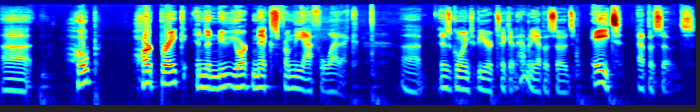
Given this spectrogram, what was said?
Hope, Heartbreak, and the New York Knicks from The Athletic uh, is going to be your ticket. How many episodes? Eight episodes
